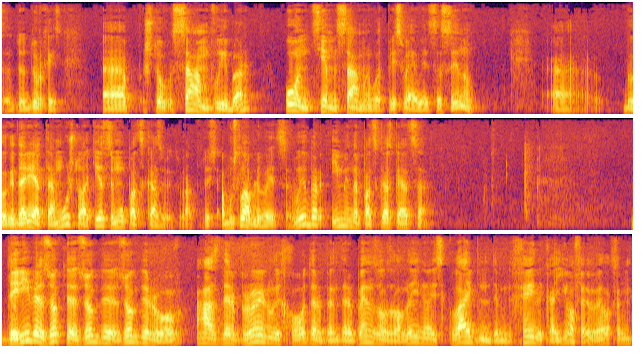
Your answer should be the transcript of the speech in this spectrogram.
дурхейс. Что сам выбор, он тем самым вот присваивается сыну, благодаря тому, что отец ему подсказывает. То есть обуславливается выбор именно подсказкой отца. Дерибер зогдеров, аздер бройрли ходер бендер бензол залейно из клайбен дем хейлика йофе велхем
